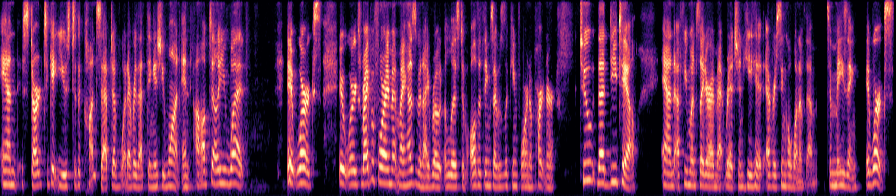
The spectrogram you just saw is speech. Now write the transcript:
and start to get used to the concept of whatever that thing is you want. And I'll tell you what, it works. It works. Right before I met my husband, I wrote a list of all the things I was looking for in a partner to the detail. And a few months later, I met Rich and he hit every single one of them. It's amazing. It works.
